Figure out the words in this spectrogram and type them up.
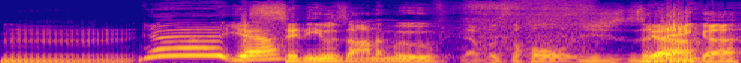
Yeah, yeah. The city was on a move. That was the whole Zodanga.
